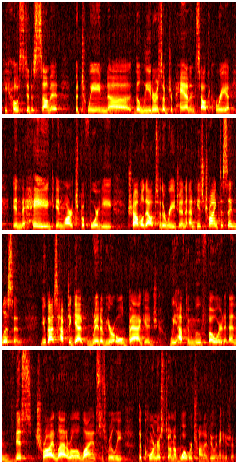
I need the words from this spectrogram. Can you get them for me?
He hosted a summit between uh, the leaders of Japan and South Korea in The Hague in March before he traveled out to the region. And he's trying to say, listen, you guys have to get rid of your old baggage. We have to move forward, and this trilateral alliance is really the cornerstone of what we're trying to do in Asia.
